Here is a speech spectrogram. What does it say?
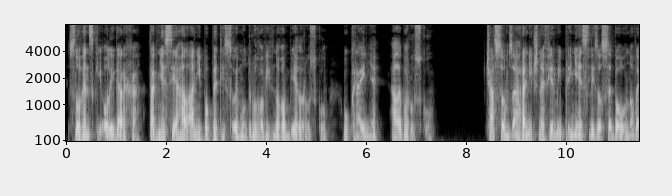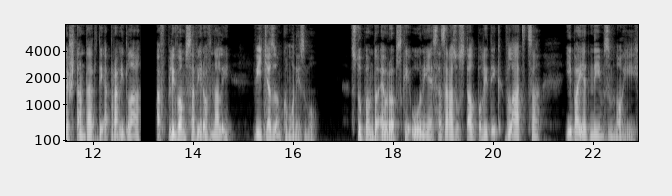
Slovenský oligarcha tak nesiahal ani po pety svojmu druhovi v Novom Bielorusku, Ukrajine alebo Rusku. Časom zahraničné firmy priniesli so sebou nové štandardy a pravidlá a vplyvom sa vyrovnali víťazom komunizmu. Vstupom do Európskej únie sa zrazu stal politik vládca iba jedným z mnohých.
